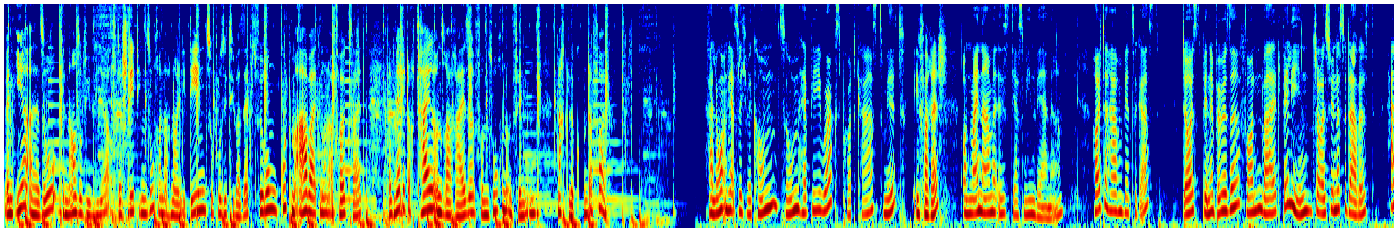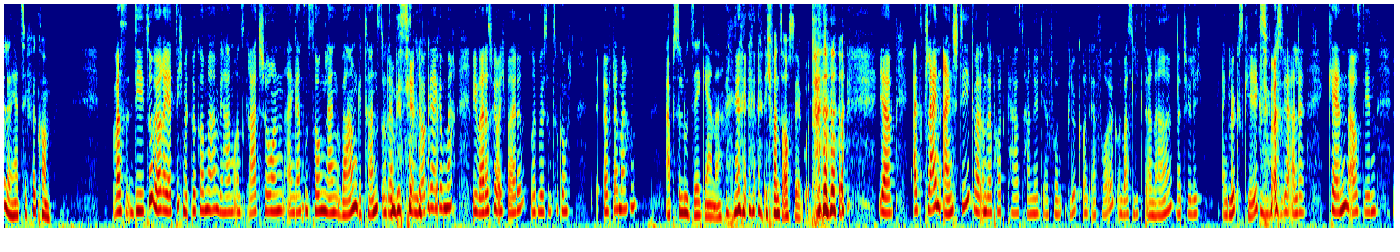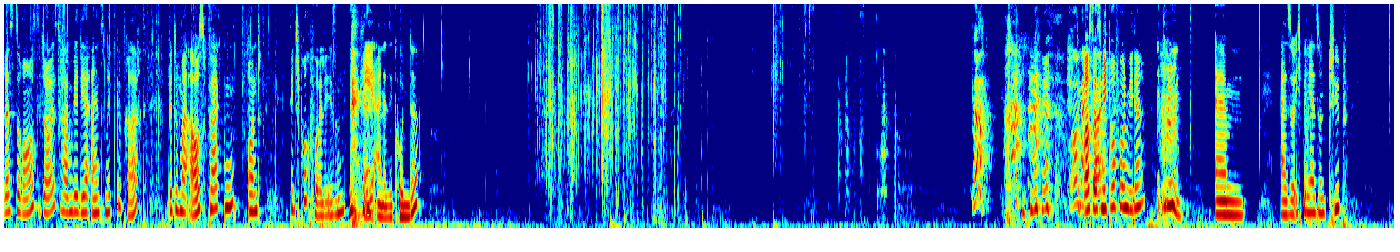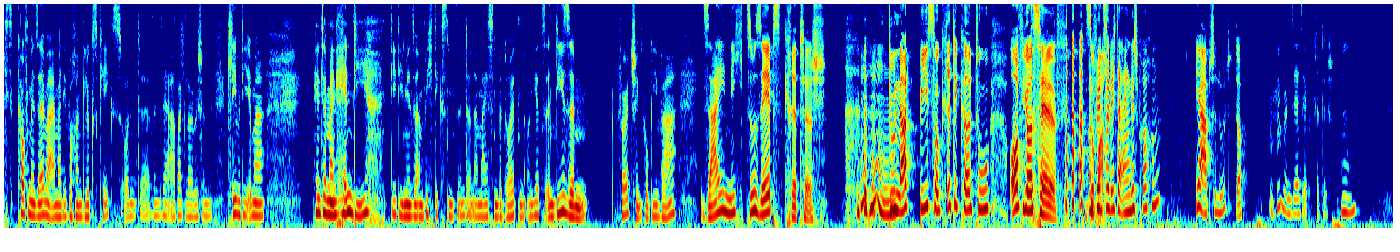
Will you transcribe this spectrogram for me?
Wenn ihr also, genauso wie wir, auf der stetigen Suche nach neuen Ideen zu positiver Selbstführung, gutem Arbeiten und Erfolg seid, dann werdet doch Teil unserer Reise vom Suchen und Finden nach Glück und Erfolg. Hallo und herzlich willkommen zum Happy Works Podcast mit Eva Resch und mein Name ist Jasmin Werner. Heute haben wir zu Gast Joyce Binneböse von Wald Berlin. Joyce, schön, dass du da bist. Hallo, herzlich willkommen. Was die Zuhörer jetzt nicht mitbekommen haben, wir haben uns gerade schon einen ganzen Song lang warm getanzt und ein bisschen locker gemacht. Wie war das für euch beide? Sollten wir das in Zukunft öfter machen? Absolut, sehr gerne. Ich fand es auch sehr gut. ja, als kleinen Einstieg, weil unser Podcast handelt ja von Glück und Erfolg. Und was liegt da nahe? Natürlich ein Glückskeks, was wir alle kennen aus den Restaurants. Joyce, haben wir dir eins mitgebracht. Bitte mal auspacken und den Spruch vorlesen. Okay, eine Sekunde. oh du brauchst Gott. das Mikrofon wieder? ähm, also ich bin ja so ein Typ, ich kaufe mir selber einmal die Woche einen Glückskeks und äh, bin sehr abergläubisch und klebe die immer hinter mein Handy, die, die mir so am wichtigsten sind und am meisten bedeuten. Und jetzt in diesem Virgin Cookie war, sei nicht so selbstkritisch. Mhm. Do not be so critical to of yourself. Und fühlst du dich da angesprochen? Ja, absolut, doch. Mhm, bin sehr selbstkritisch. Mhm.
